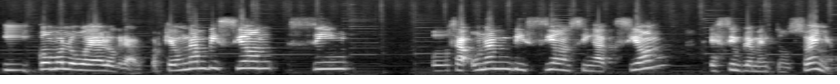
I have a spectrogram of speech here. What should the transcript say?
y cómo lo voy a lograr, porque una ambición sin, o sea, una ambición sin acción es simplemente un sueño,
